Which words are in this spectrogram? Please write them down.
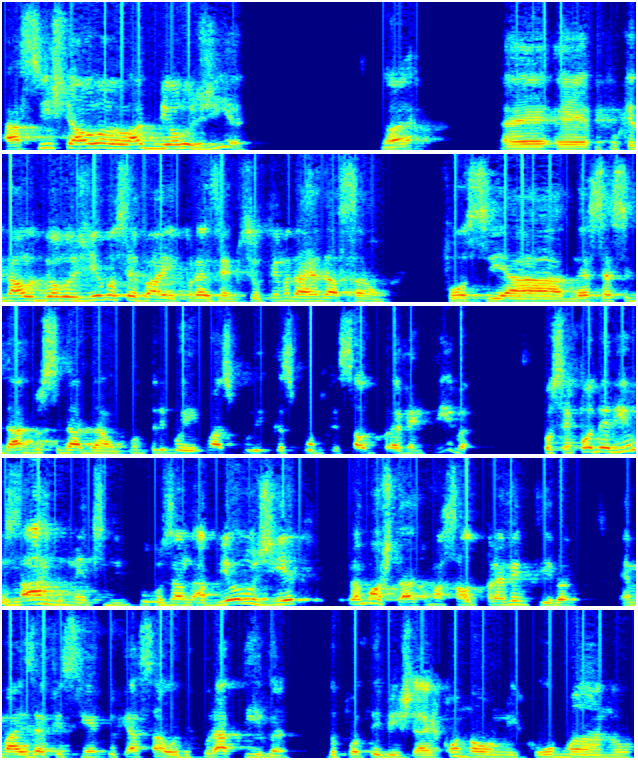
assiste aula lá de biologia. Não é? É, é, porque na aula de biologia você vai, por exemplo, se o tema da redação fosse a necessidade do cidadão contribuir com as políticas públicas de saúde preventiva, você poderia usar argumentos usando a biologia para mostrar como a saúde preventiva é mais eficiente do que a saúde curativa, do ponto de vista econômico, humano,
